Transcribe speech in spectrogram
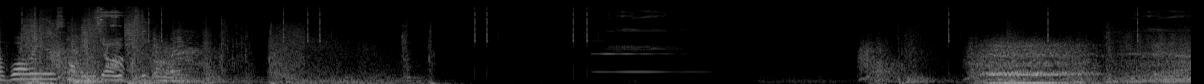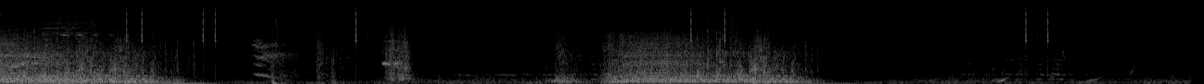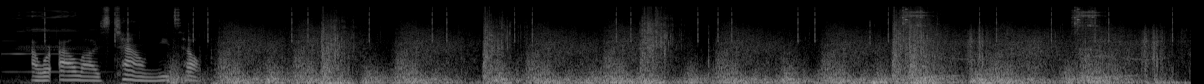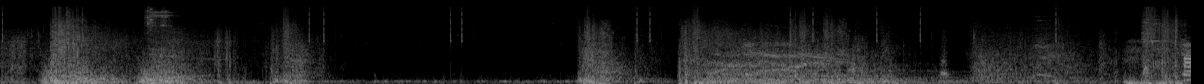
Our warriors have engaged the enemy. Our allies' town needs help.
